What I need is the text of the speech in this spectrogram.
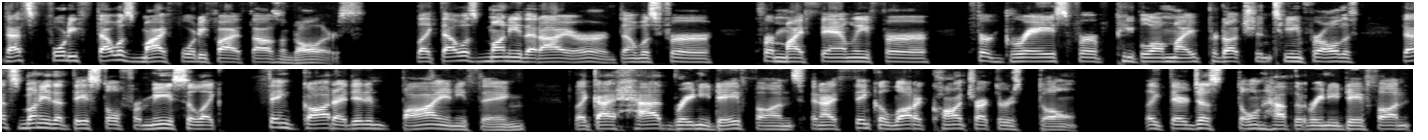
That's 40 that was my $45,000. Like that was money that I earned. That was for for my family, for for Grace, for people on my production team, for all this. That's money that they stole from me. So like thank God I didn't buy anything. Like I had rainy day funds and I think a lot of contractors don't. Like they just don't have the rainy day fund.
